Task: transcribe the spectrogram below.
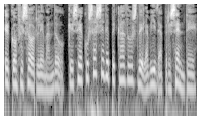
El confesor le mandó que se acusase de pecados de la vida presente,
